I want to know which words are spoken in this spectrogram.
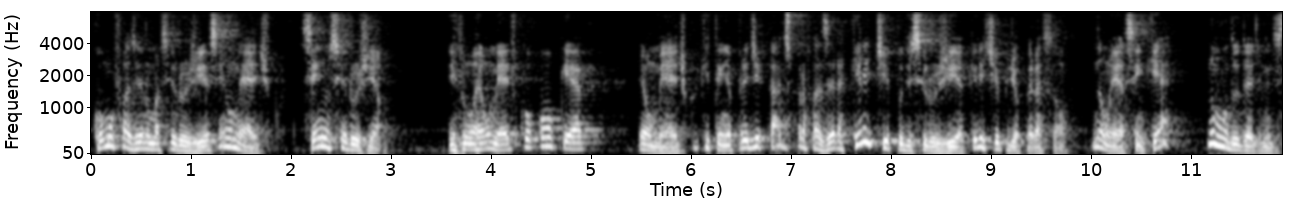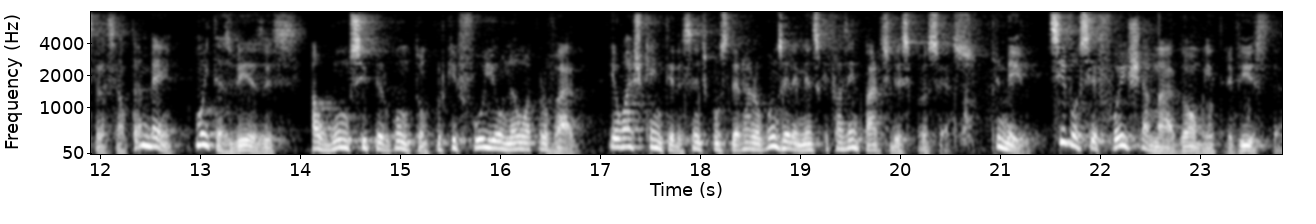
Como fazer uma cirurgia sem um médico, sem um cirurgião? E não é um médico qualquer, é um médico que tenha predicados para fazer aquele tipo de cirurgia, aquele tipo de operação. Não é assim que é? No mundo da administração também. Muitas vezes, alguns se perguntam por que fui ou não aprovado. Eu acho que é interessante considerar alguns elementos que fazem parte desse processo. Primeiro, se você foi chamado a uma entrevista,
